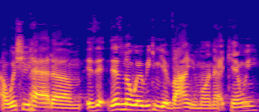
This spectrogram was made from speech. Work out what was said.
I wish you had. Um, is it, there's no way we can get volume on that, can we?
